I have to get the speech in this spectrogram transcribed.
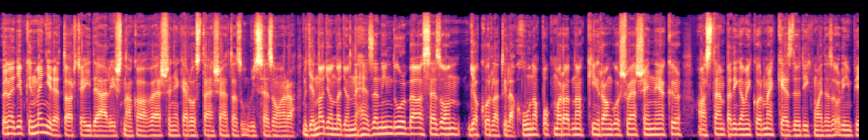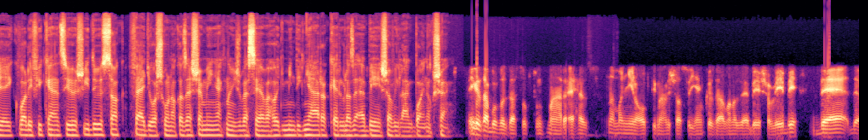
Ön egyébként mennyire tartja ideálisnak a versenyek elosztását az új szezonra? Ugye nagyon-nagyon nehezen indul be a szezon, gyakorlatilag hónapok maradnak ki rangos verseny nélkül, aztán pedig amikor megkezdődik majd az olimpiai kvalifikációs időszak, felgyorsulnak az események, nem is beszélve, hogy mindig nyárra kerül az EB és a világbajnokság. Igazából hozzászoktunk már ehhez, nem annyira optimális az, hogy ilyen közel van az EB és a VB, de, de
